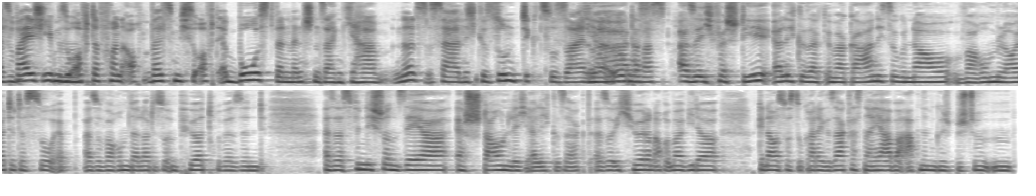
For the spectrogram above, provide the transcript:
also weil ich eben mhm. so oft davon auch, weil es mich so oft erbost, wenn Menschen sagen, ja, ne, das ist ja nicht gesund, dick zu sein ja, oder irgendwas. Das, also ich verstehe ehrlich gesagt immer gar nicht so genau, warum Leute das so, also warum da Leute so empört drüber sind. Also das finde ich schon sehr erstaunlich, ehrlich gesagt. Also ich höre dann auch immer wieder genau das, was du gerade gesagt hast, naja, aber ab einem bestimmten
